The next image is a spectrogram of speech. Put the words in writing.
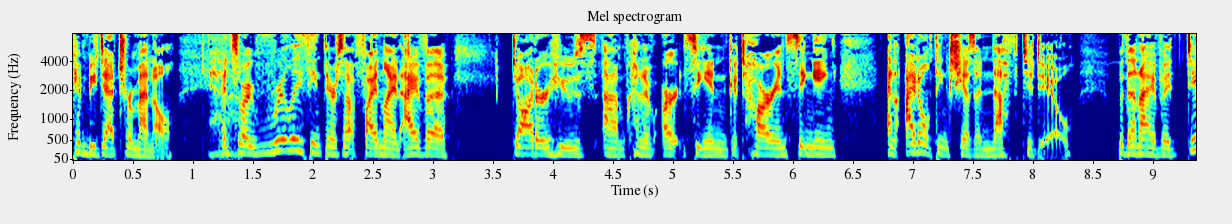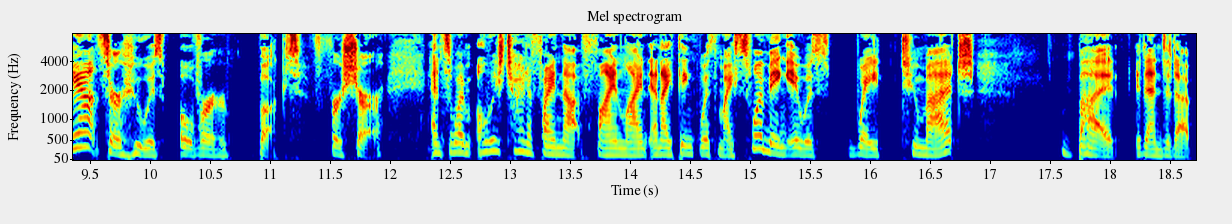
can be detrimental. Yeah. And so I really think there's that fine line. I have a daughter who's um, kind of artsy and guitar and singing, and I don't think she has enough to do. But then I have a dancer who is overbooked for sure. And so I'm always trying to find that fine line. And I think with my swimming, it was way too much, but it ended up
